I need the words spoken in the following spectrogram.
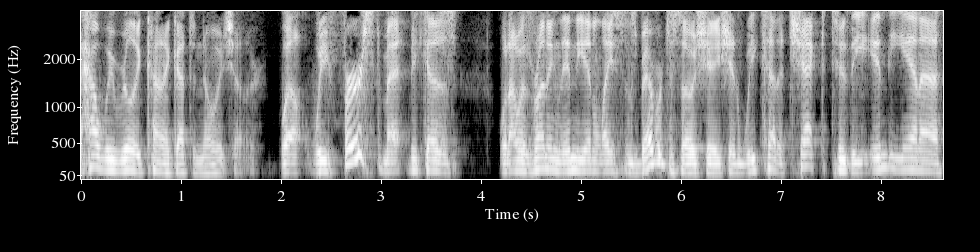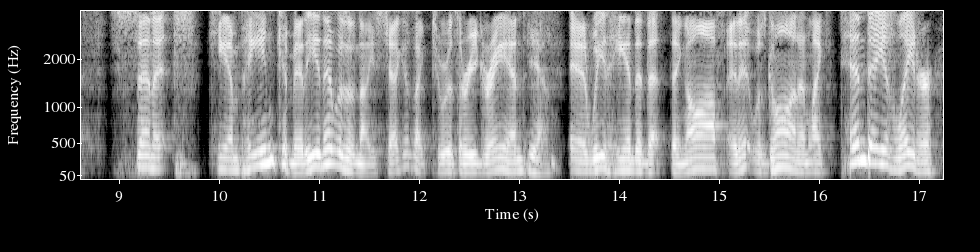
how we really kind of got to know each other. well, we first met because when I was running the Indiana Licensed Beverage Association, we cut a check to the Indiana Senate campaign committee, and it was a nice check. It was like two or three grand. Yeah. And we'd handed that thing off, and it was gone. And like 10 days later,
